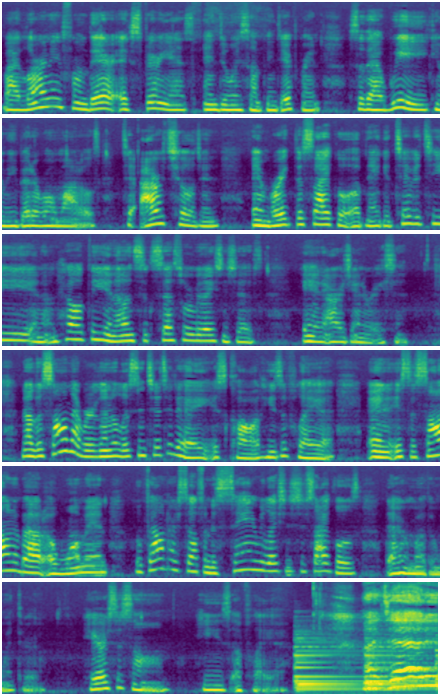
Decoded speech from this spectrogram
by learning from their experience and doing something different so that we can be better role models to our children and break the cycle of negativity and unhealthy and unsuccessful relationships in our generation. Now, the song that we're going to listen to today is called He's a Player, and it's a song about a woman who found herself in the same relationship cycles that her mother went through. Here's the song He's a Player. My daddy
